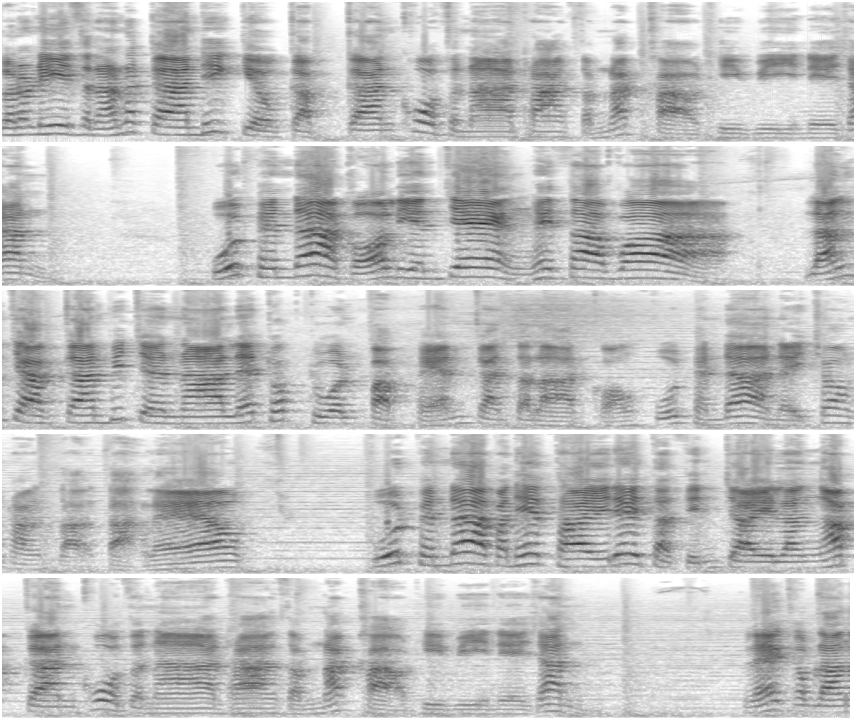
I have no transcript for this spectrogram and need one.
กรณีสถานการณ์ที่เกี่ยวกับการโฆษณาทางสำนักข่าวทีวีเนชั่นฟู้ดแพนด้าขอเรียนแจ้งให้ทราบว่า หลังจากการพิจารณาและทบทวนปรับแผนการตลาดของฟู้ดแพนด้าในช่องทางต่างๆแล้วฟู้ดแพนด้าประเทศไทยได้ตัดสินใจระงับการโฆษณาทางสำนักข่าวทีวีเนชั่นและกำลัง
